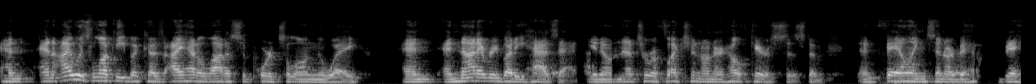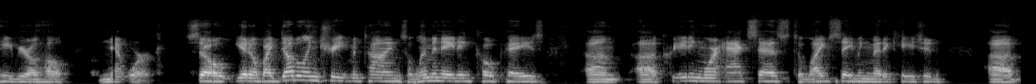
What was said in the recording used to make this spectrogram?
And and I was lucky because I had a lot of supports along the way. And and not everybody has that, you know, and that's a reflection on our healthcare system and failings in our behavioral health network. So, you know, by doubling treatment times, eliminating copays, um, uh, creating more access to life saving medication uh,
